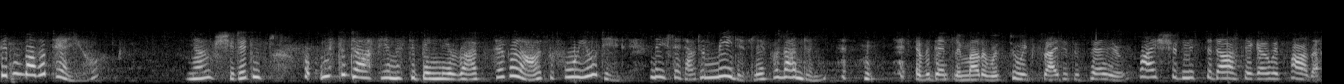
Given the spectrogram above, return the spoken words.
Didn't Mother tell you? No, she didn't. Well, Mr. Darcy and Mr. Bingley arrived several hours before you did, and they set out immediately for London. Evidently, Mother was too excited to tell you. Why should Mr. Darcy go with Father?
